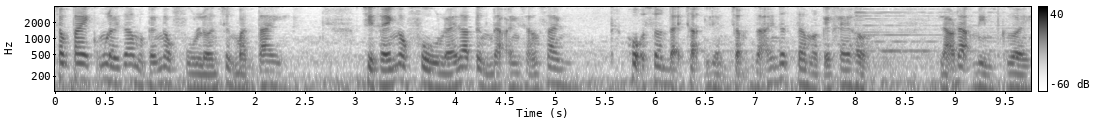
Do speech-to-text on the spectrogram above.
Trong tay cũng lấy ra một cái ngọc phù lớn chừng bàn tay. Chỉ thấy ngọc phù lóe ra từng đạo ánh sáng xanh. Hộ sơn đại trận liền chậm rãi nứt ra một cái khe hở. Lão đạo mỉm cười,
